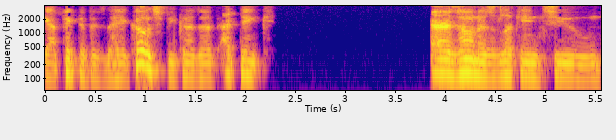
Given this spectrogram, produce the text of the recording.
got picked up as the head coach because I, I think Arizona is looking to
